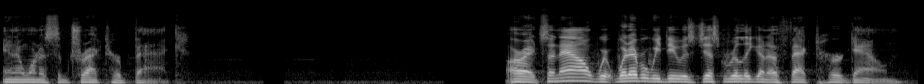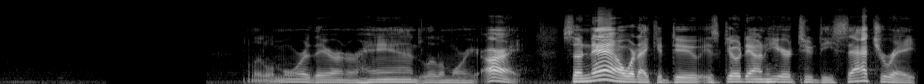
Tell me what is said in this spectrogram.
And I want to subtract her back. All right, so now whatever we do is just really going to affect her gown. A little more there in her hand, a little more here. All right, so now what I could do is go down here to desaturate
